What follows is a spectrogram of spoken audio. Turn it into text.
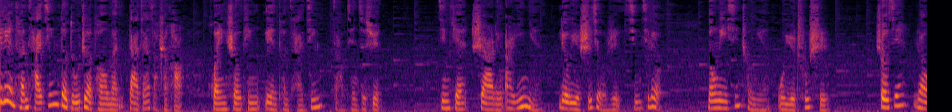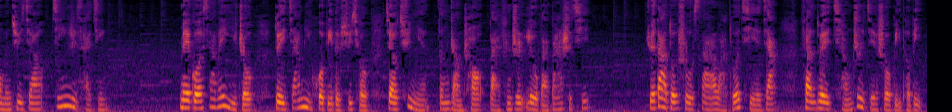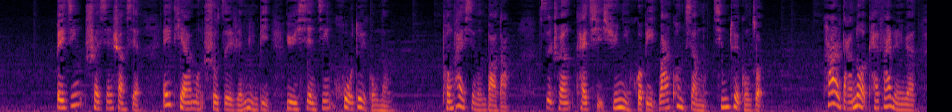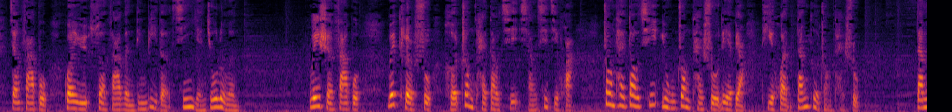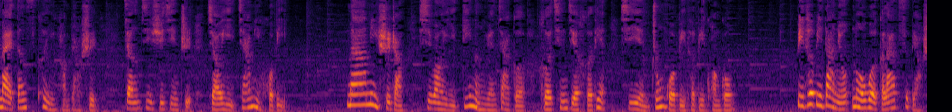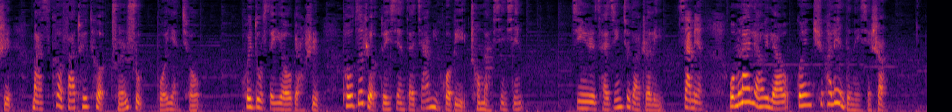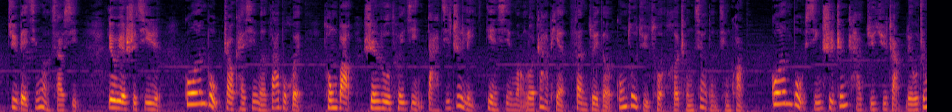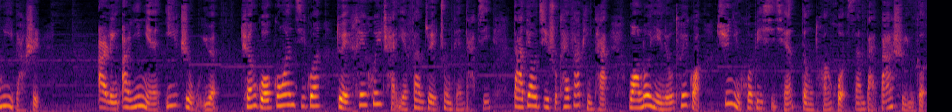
位链团财经的读者朋友们，大家早上好，欢迎收听链团财经早间资讯。今天是二零二一年六月十九日，星期六，农历辛丑年五月初十。首先，让我们聚焦今日财经。美国夏威夷州对加密货币的需求较去年增长超百分之六百八十七，绝大多数萨尔瓦多企业家反对强制接受比特币。北京率先上线 ATM 数字人民币与现金互兑功能。澎湃新闻报道，四川开启虚拟货币挖矿项目清退工作。卡尔达诺开发人员将发布关于算法稳定币的新研究论文。威神发布 Wickler 数和状态到期详细计划，状态到期用状态数列表替换单个状态数。丹麦丹斯克银行表示。将继续禁止交易加密货币。迈阿密市长希望以低能源价格和清洁核电吸引中国比特币矿工。比特币大牛诺沃格拉茨表示，马斯克发推特纯属博眼球。灰度 CEO 表示，投资者对现在加密货币充满信心。今日财经就到这里，下面我们来聊一聊关于区块链的那些事儿。据北青网消息，六月十七日。公安部召开新闻发布会，通报深入推进打击治理电信网络诈骗犯罪的工作举措和成效等情况。公安部刑事侦查局局长刘忠义表示，二零二一年一至五月，全国公安机关对黑灰产业犯罪重点打击、打掉技术开发平台、网络引流推广、虚拟货币洗钱等团伙三百八十余个。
